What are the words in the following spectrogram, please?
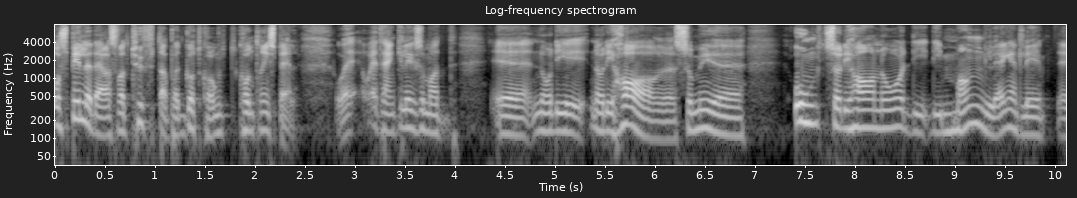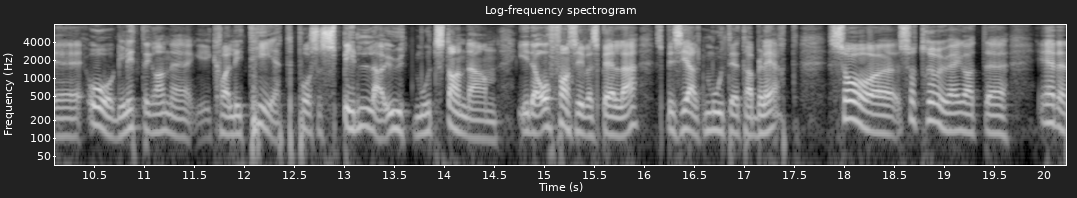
og, spillet deres var tufta på et godt kontringsspill. Og og jeg tenker liksom at eh, når, de, når, de, har så mye ungt som de har nå. De, de mangler egentlig òg eh, litt eh, kvalitet på å spille ut motstanderen i det offensive spillet, spesielt mot etablert. Så, så tror jeg at eh, er det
